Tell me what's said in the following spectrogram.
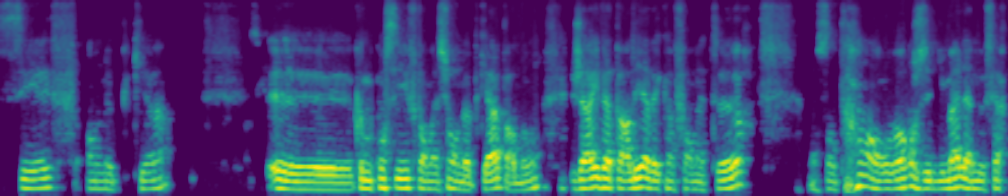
CF en OPCA, euh, comme conseiller formation en OPCA, pardon, j'arrive à parler avec un formateur. On s'entend, en revanche, j'ai du mal à me faire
